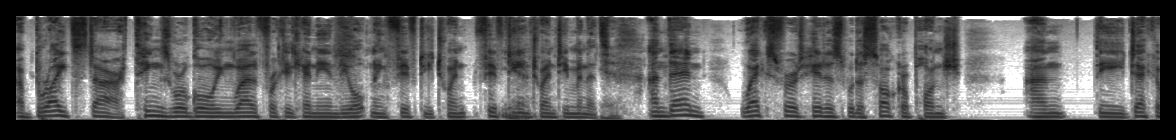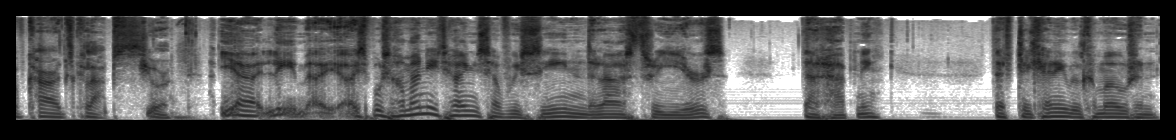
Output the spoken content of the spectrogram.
A bright start. Things were going well for Kilkenny in the opening 50, 20, 15, yeah. 20 minutes. Yeah. And then Wexford hit us with a soccer punch and the deck of cards collapsed. Sure. Yeah, Liam, I, I suppose how many times have we seen in the last three years that happening? That Kilkenny will come out and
